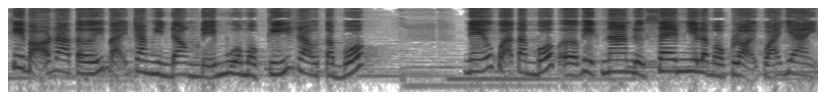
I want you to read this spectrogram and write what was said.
khi bỏ ra tới 700.000 đồng để mua một ký rau tầm bốt. Nếu quả tầm bốt ở Việt Nam được xem như là một loại quả dài,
